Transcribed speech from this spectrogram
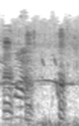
Come on.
